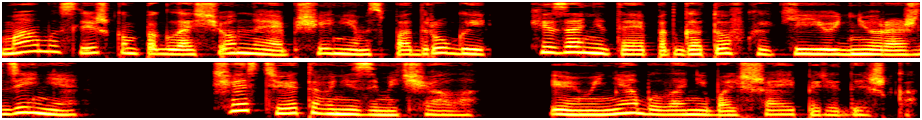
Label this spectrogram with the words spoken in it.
Мама, слишком поглощенная общением с подругой и занятая подготовкой к ее дню рождения, к счастью, этого не замечала, и у меня была небольшая передышка.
